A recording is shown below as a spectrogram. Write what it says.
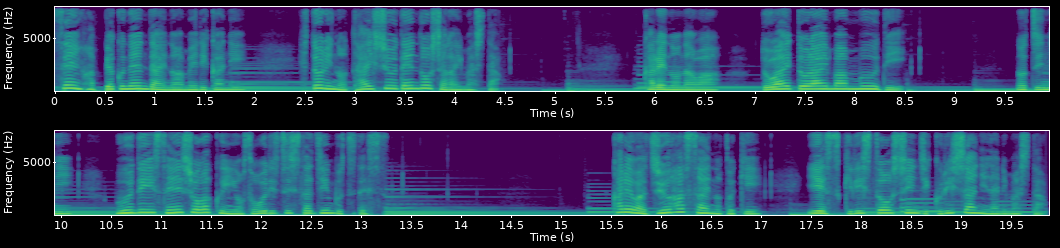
1800年代のアメリカに一人の大衆伝道者がいました。彼の名はドワイト・ライマン・ムーディ。後にムーディ聖書学院を創立した人物です。彼は18歳の時イエス・キリストを信じクリスチャンになりました。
